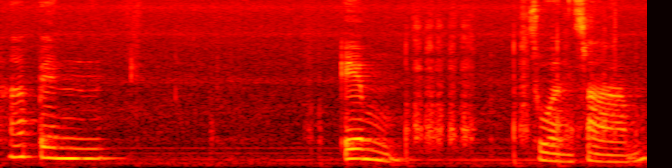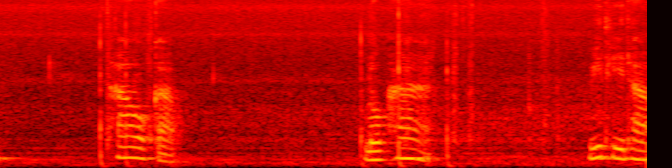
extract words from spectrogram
ถ้าเป็น m ส่วนสามเท่ากับลบห้าวิธีทำ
